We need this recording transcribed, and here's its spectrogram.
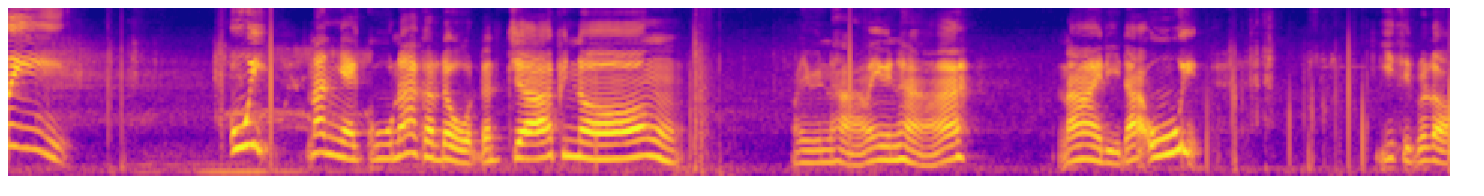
นี่ อุ้ย นั่นไงกูหน้ากระโดดนะจ๊ะพี่น้อง ไม่มีปัญหาไม่มีปัญหาได้ดีได้ อุ้ยยี่สิบแล้วเหรอ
